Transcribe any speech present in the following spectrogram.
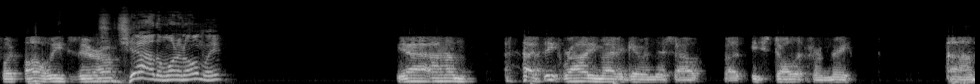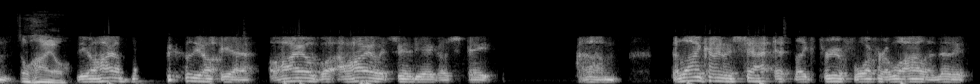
football, week zero. Yeah, the one and only. Yeah, um, I think Rowdy might have given this out, but he stole it from me. Um, Ohio. the Ohio, the, yeah, Ohio, Ohio at San Diego State. Um, the line kind of sat at like three or four for a while, and then it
